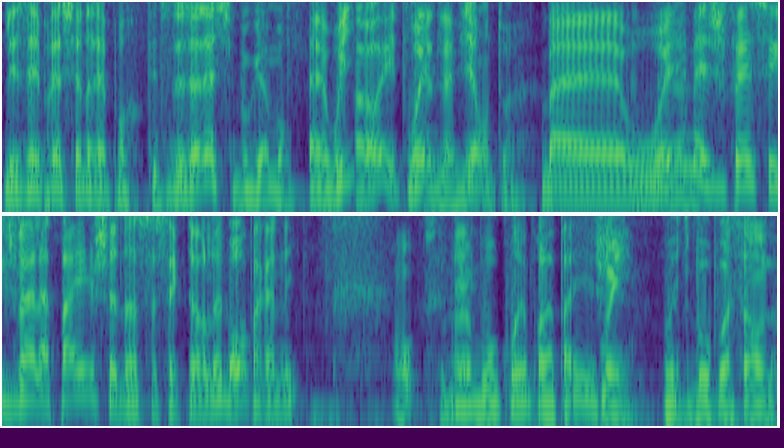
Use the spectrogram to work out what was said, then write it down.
les impressionnerait pas. T'es-tu déjà allé à Chibougamau? Euh, oui. Ah oui, tu fais de l'avion, toi? Ben oui, mais je fais, c'est que je vais à la pêche dans ce secteur-là une oh. fois par année. Oh, c'est bien. Un beau coin pour la pêche. Oui, oui. du beau poisson. Là.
